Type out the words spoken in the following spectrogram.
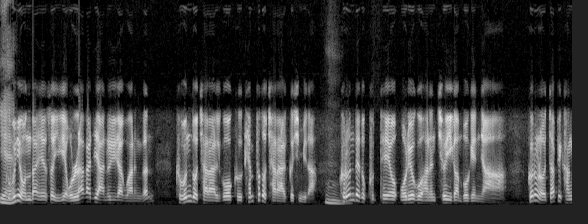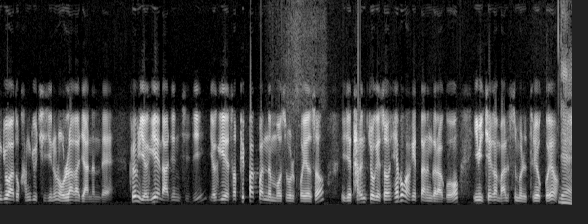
예. 그분이 온다 해서 이게 올라가지 않으리라고 하는 건 그분도 잘 알고 그 캠프도 잘 알 것입니다. 음. 그런데도 구태여 오려고 하는 저희가 뭐겠냐. 그건 어차피 강주와도 강주 지지는 올라가지 않는데 그럼 여기에 낮은 지지, 여기에서 핍박받는 모습을 보여서 이제 다른 쪽에서 회복하겠다는 거라고 이미 제가 말씀을 드렸고요. 예.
